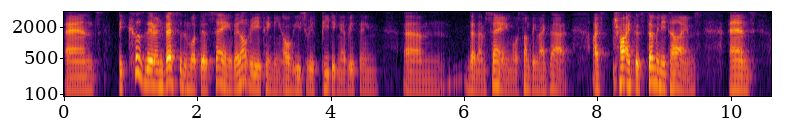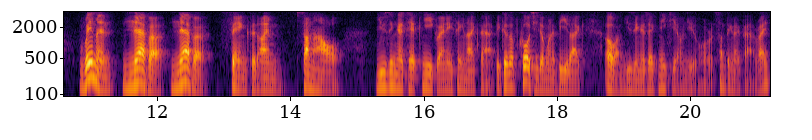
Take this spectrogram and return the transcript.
and because they're invested in what they're saying, they're not really thinking, oh, he's repeating everything um, that I'm saying or something like that. I've tried this so many times, and women never, never think that I'm somehow using a technique or anything like that. Because, of course, you don't want to be like, oh, I'm using a technique here on you or something like that, right?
